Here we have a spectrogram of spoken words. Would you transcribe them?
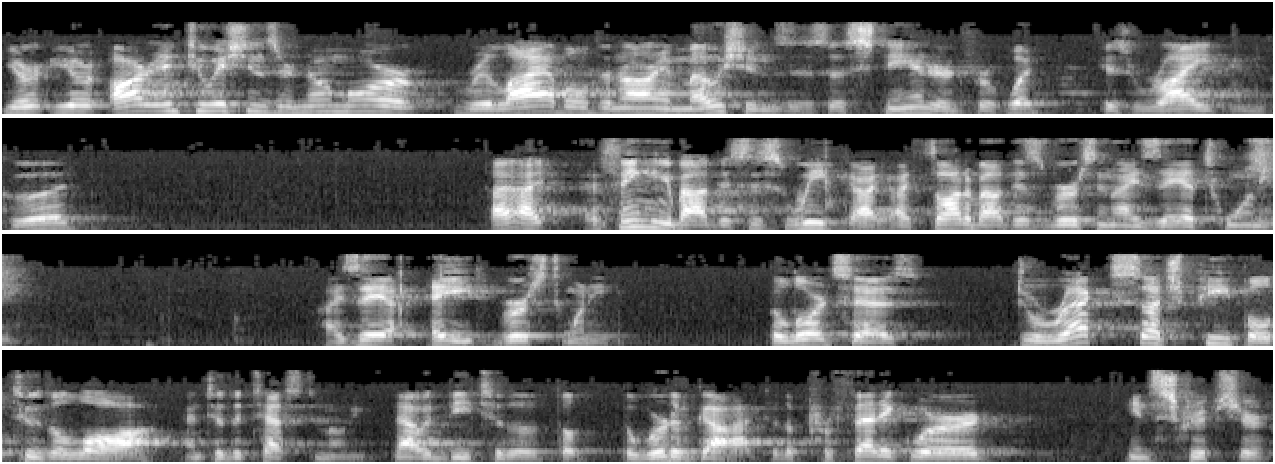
Your, your, our intuitions are no more reliable than our emotions as a standard for what is right and good. I, I, thinking about this this week, I, I thought about this verse in Isaiah 20. Isaiah 8, verse 20. The Lord says, direct such people to the law and to the testimony. That would be to the, the, the, Word of God, to the prophetic Word in Scripture.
